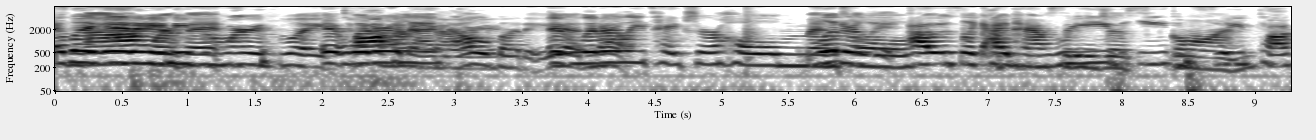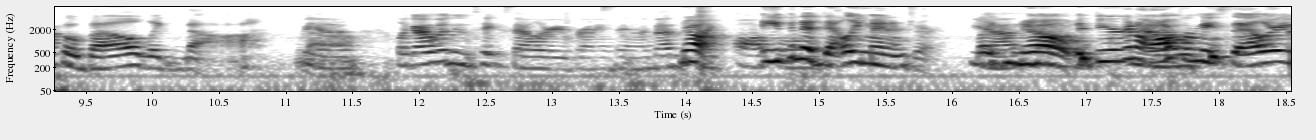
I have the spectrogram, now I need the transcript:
It's It, like not it ain't worth even it. worth like It talking literally- to nobody. It Yeah, no. literally takes your whole mental. literally. I was like, I capacity breathe, just eat, gone. and sleep Taco Bell. Like nah, no. Yeah. Like I wouldn't take salary for anything. Like that's No, like awful. Even a deli manager. Like Yeah, no, if you're gonna no. offer me salary,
